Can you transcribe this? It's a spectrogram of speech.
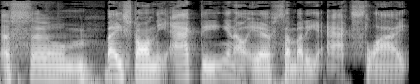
assume based on the acting, you know, if somebody acts like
